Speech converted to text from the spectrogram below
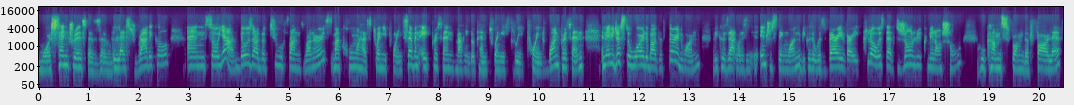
more centrist, as less radical. And so, yeah, those are the two front runners. Macron has 20.78%, Marine Le Pen 23.1%. And maybe just a word about the third one, because that one is an interesting one, because it was very, very close. That's Jean Luc Mélenchon, who comes from the far left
